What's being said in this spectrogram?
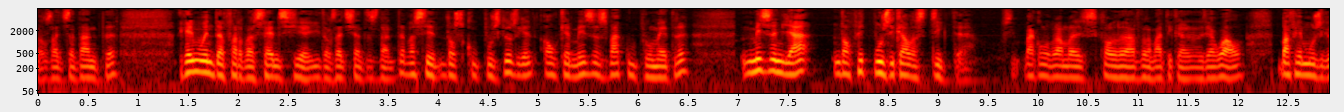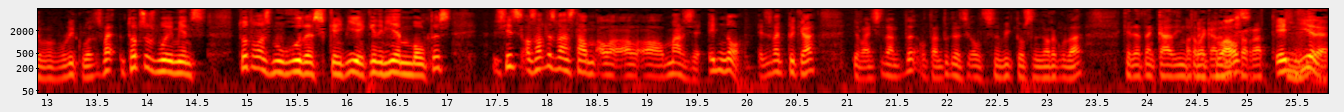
als anys 70, aquell moment d'efervescència i dels anys 60-70 va ser dels compositors aquest, el que més es va comprometre més enllà del fet musical estricte. Va col·laborar amb l'Escola d'Art Dramàtica de Jagual, va fer música per pel·lícules, va, tots els moviments, totes les mogudes que hi havia, que n'hi havia moltes, si els altres van estar al, al, al marge. Ell no, ell es va implicar, i l'any 70, al tanto que el senyor Víctor se'n deu recordar, que era tancada d'intel·lectuals, ell hi era,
